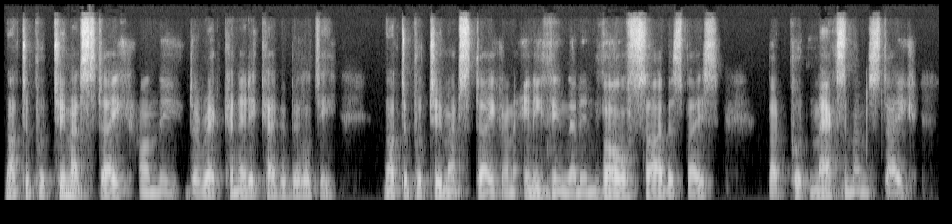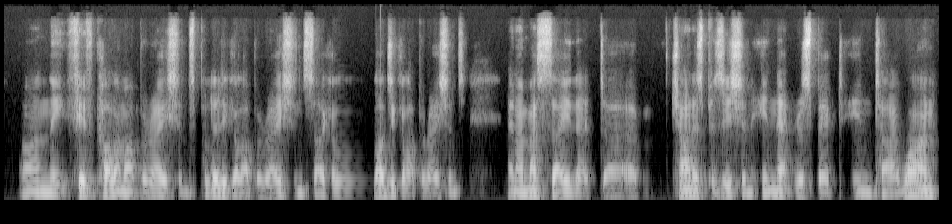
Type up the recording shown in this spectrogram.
not to put too much stake on the direct kinetic capability, not to put too much stake on anything that involves cyberspace, but put maximum stake on the fifth column operations, political operations, psychological operations. And I must say that uh, China's position in that respect in Taiwan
